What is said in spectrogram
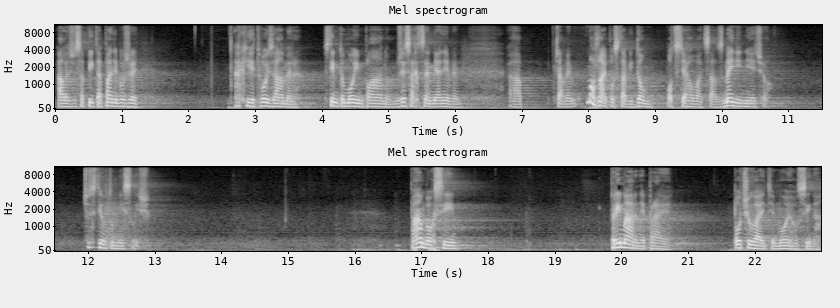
Ale že sa pýta, Pane Bože, Aký je tvoj zámer s týmto môjim plánom? Že sa chcem, ja neviem, a čo ja viem, možno aj postaviť dom, odsťahovať sa, zmeniť niečo. Čo si ty o tom myslíš? Pán Boh si primárne praje, počúvajte môjho syna.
